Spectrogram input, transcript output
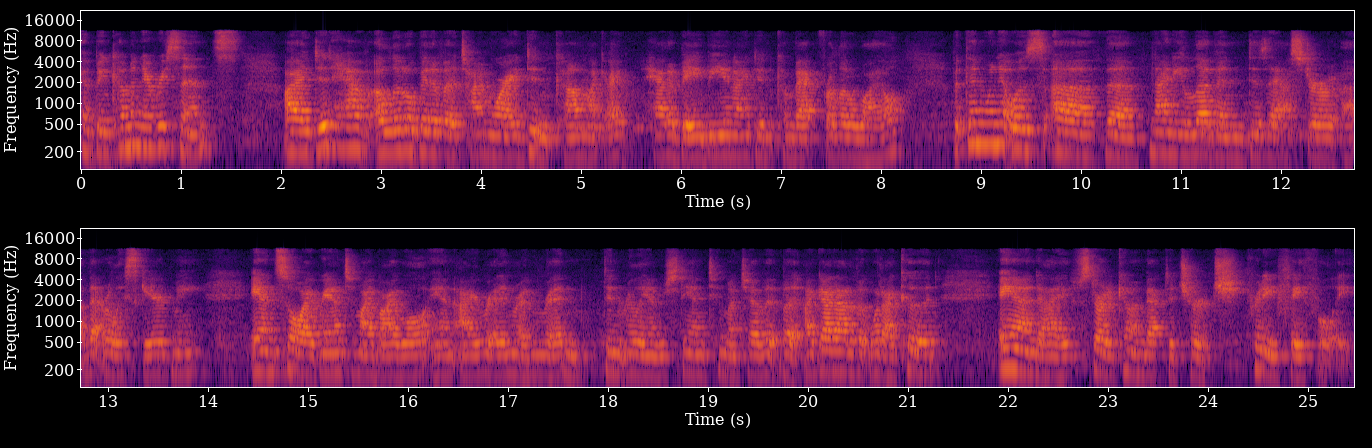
I've been coming ever since. I did have a little bit of a time where I didn't come, like I had a baby and I didn't come back for a little while. But then when it was uh, the 9-11 disaster, uh, that really scared me. And so I ran to my Bible and I read and read and read and didn't really understand too much of it, but I got out of it what I could. And I started coming back to church pretty faithfully.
